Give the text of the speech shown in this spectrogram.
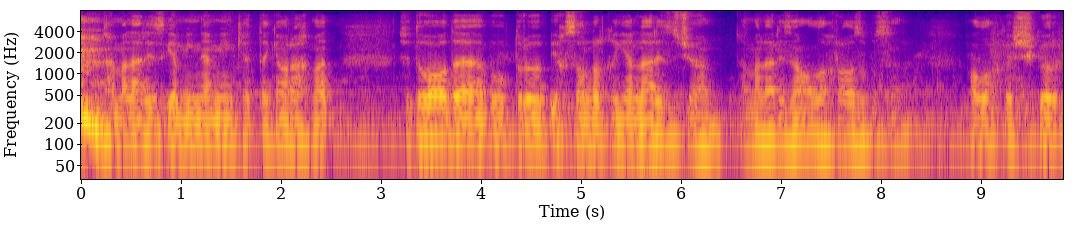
Hammalaringizga mingdan ming kattakon rahmat. Shu duoda bo'lib turib ehsonlar qilganlaringiz uchun hammalaringizdan alloh rozi bo'lsin. Allohga shukur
